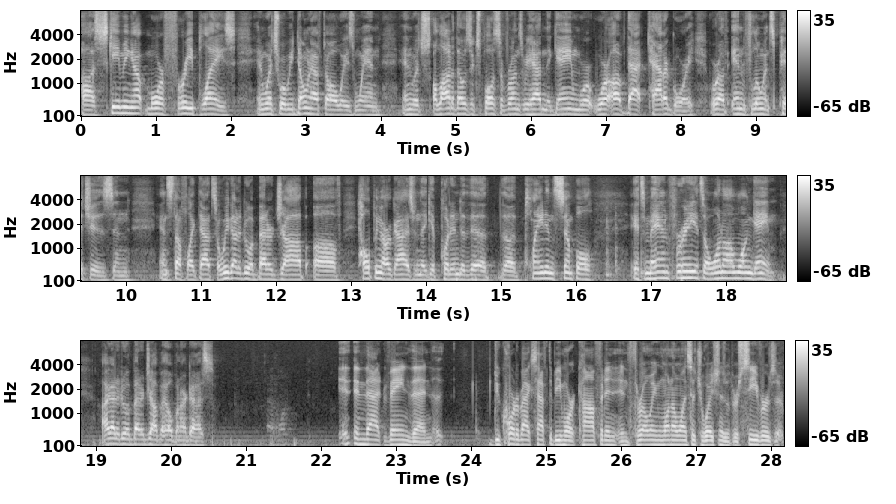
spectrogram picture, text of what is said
uh, scheming up more free plays in which where we don't have to always win, in which a lot of those explosive runs we had in the game were, were of that category, were of influence pitches and and stuff like that. So we got to do a better job of helping our guys when they get put into the the plain and simple. It's man free. It's a one-on-one game. I got to do a better job of helping our guys. In, in that vein, then, uh, do quarterbacks have to be more confident in throwing one-on-one situations with receivers? Are-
